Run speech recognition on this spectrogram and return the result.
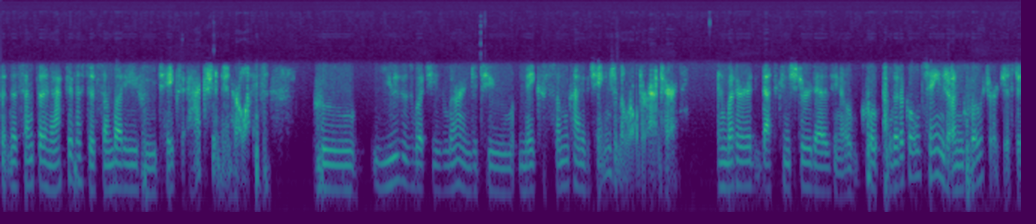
but in the sense that an activist is somebody who takes action in her life, who uses what she's learned to make some kind of change in the world around her. And whether that's construed as, you know, quote, political change, unquote, or just a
